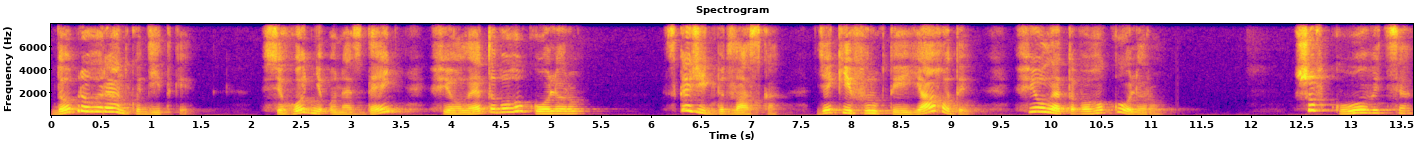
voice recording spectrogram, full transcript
Доброго ранку, дітки! Сьогодні у нас день фіолетового кольору. Скажіть, будь ласка, які фрукти і ягоди фіолетового кольору? Шовковиця,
